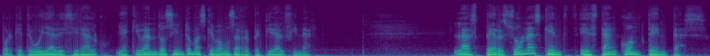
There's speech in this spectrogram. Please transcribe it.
Porque te voy a decir algo, y aquí van dos síntomas que vamos a repetir al final. Las personas que están contentas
